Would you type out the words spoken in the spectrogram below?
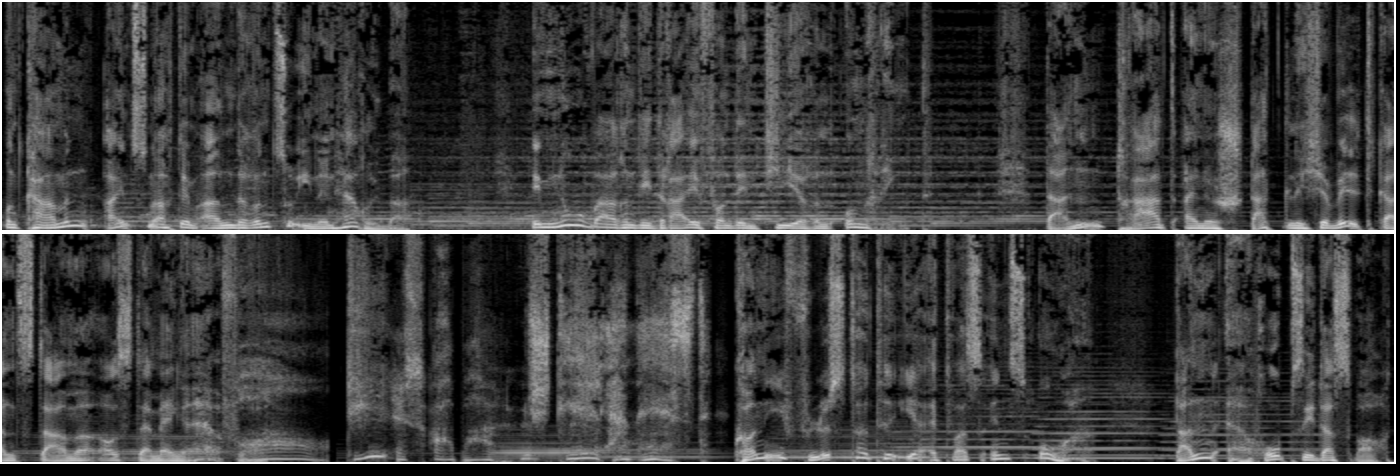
und kamen eins nach dem anderen zu ihnen herüber. Im Nu waren die drei von den Tieren umringt. Dann trat eine stattliche Wildgansdame aus der Menge hervor. Die ist aber... Still, Ernest. Conny flüsterte ihr etwas ins Ohr. Dann erhob sie das Wort.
